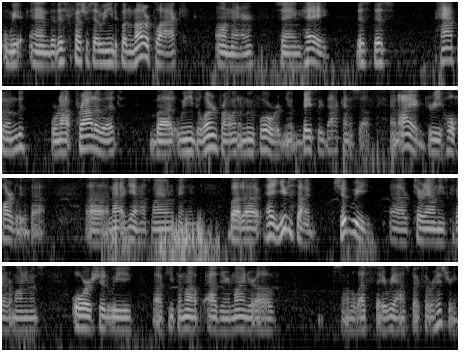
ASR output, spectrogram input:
We and this professor said we need to put another plaque on there saying, "Hey, this this happened. We're not proud of it, but we need to learn from it and move forward." You know, basically that kind of stuff. And I agree wholeheartedly with that. Uh, and that again, that's my own opinion. But uh, hey, you decide. Should we uh, tear down these Confederate monuments, or should we uh, keep them up as a reminder of some of the less savory aspects of our history?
